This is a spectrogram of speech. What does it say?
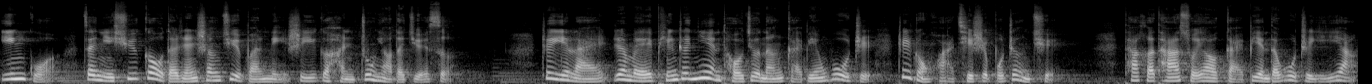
因果在你虚构的人生剧本里是一个很重要的角色。这一来，认为凭着念头就能改变物质，这种话其实不正确。它和他所要改变的物质一样，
